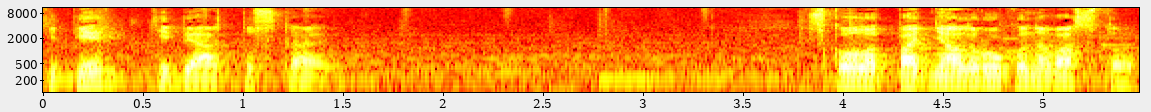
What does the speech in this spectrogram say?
Теперь тебя отпускаю. Сколот поднял руку на восток.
